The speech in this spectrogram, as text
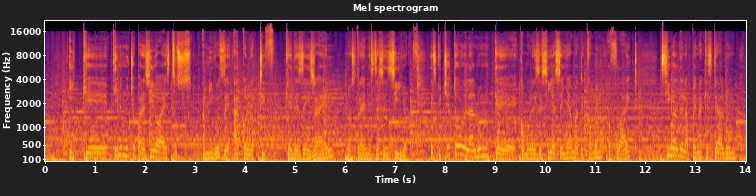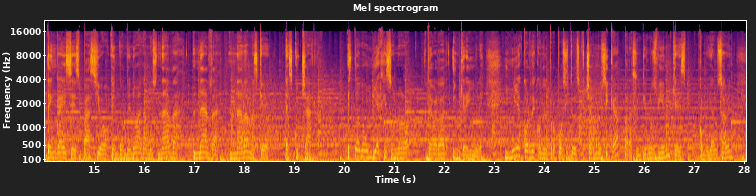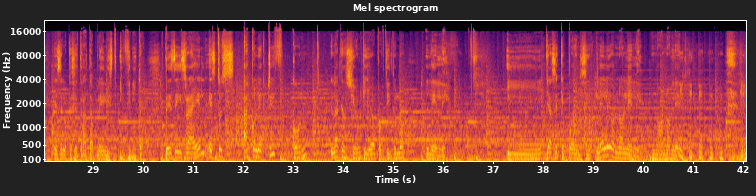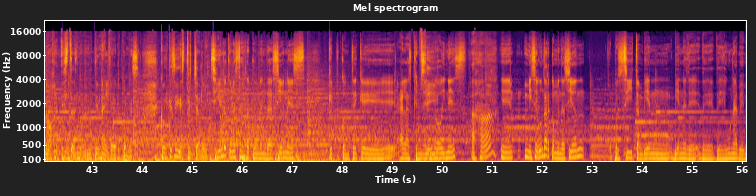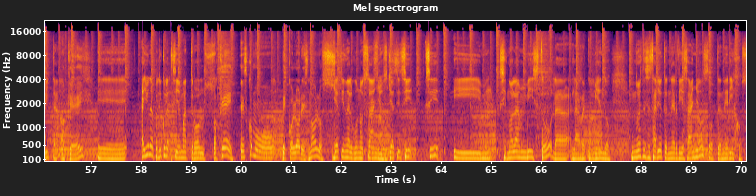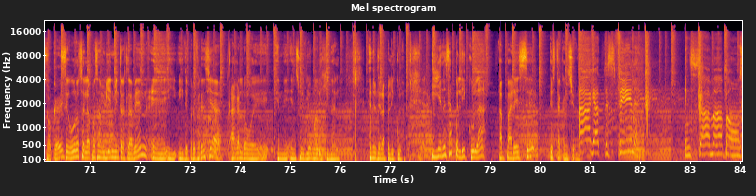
y que tiene mucho parecido a estos amigos de A Collective que desde Israel nos traen este sencillo. Escuché todo el álbum que, como les decía, se llama The Coming of Light. Sí vale la pena que este álbum tenga ese espacio en donde no hagamos nada, nada, nada más que escuchar. Es todo un viaje sonoro de verdad increíble y muy acorde con el propósito de escuchar música para sentirnos bien, que es, como ya lo saben, es de lo que se trata Playlist Infinito. Desde Israel, esto es A Collective con la canción que lleva por título Lele. Y ya sé que pueden decir, ¿Lele o no Lele? No, no Lele. no, esto es- no, no tiene nada que ver con eso. ¿Con qué sigues tú, Charlie? Siguiendo con estas recomendaciones que te conté que a las que me Sí. ayudó Inés, Ajá. eh, mi segunda recomendación, pues sí, también viene de, de- de una bebita. Ok. Eh, hay una película que se llama Trolls. Ok. Es como de colores, ¿no? Los. Ya tiene algunos años, ya ti- sí, sí, y mm, si no la han visto, la, la recomiendo. No es necesario tener 10 años o tener hijos. Ok. Seguro se la pasan bien mientras la ven eh, y, y de preferencia háganlo eh, en, en su idioma original, en el de la película. Y en esa película aparece esta canción. I got this feeling inside my bones.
